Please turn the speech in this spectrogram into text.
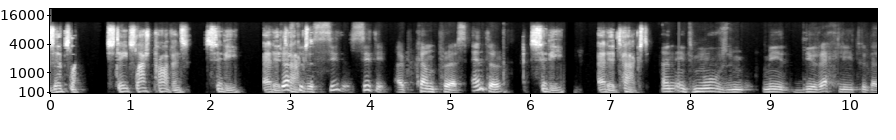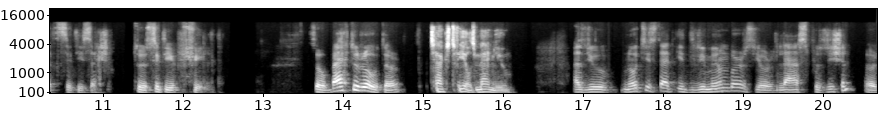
Zip slash. State slash province. City. Edit just to the city, city, I can press enter City. Edit text. And it moves me directly to that city section, to the city field. So back to router, Text fields menu. as you notice that it remembers your last position or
